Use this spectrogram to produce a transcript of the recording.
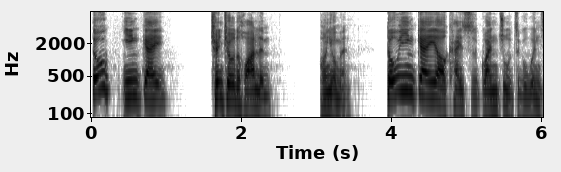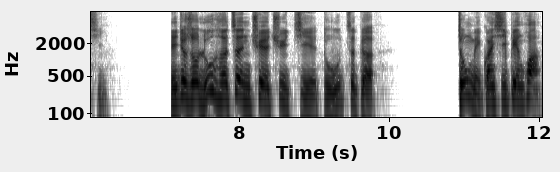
都应该，全球的华人朋友们都应该要开始关注这个问题。也就是说，如何正确去解读这个中美关系变化、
